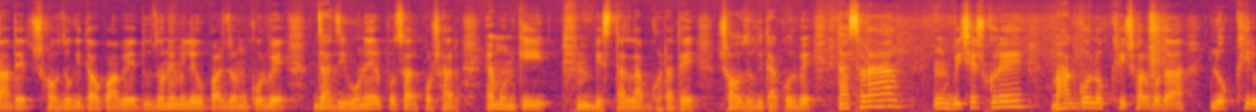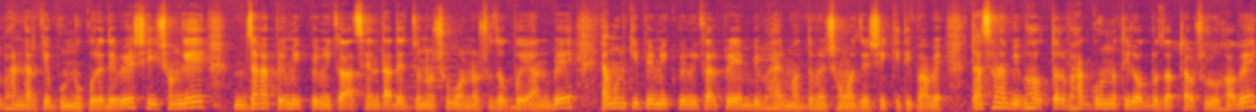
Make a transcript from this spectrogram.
তাদের সহযোগিতাও পাবে, দুজনে মিলে উপার্জন করবে, যা জীবনের প্রচার প্রসার এমনকি বিস্তার লাভ ঘটাতে সহযোগিতা করবে। তাছাড়া বিশেষ করে ভাগ্য লক্ষ্মী সর্বদা লক্ষ্মীর ভাণ্ডারকে পূর্ণ করে দেবে। সেই সঙ্গে যারা প্রেমিক প্রেমিকা আছেন, তাদের জন্য সুবর্ণ সুযোগ বয়ে আনবে। এমনকি প্রেমিক প্রেমিকার প্রেম বিবাহের মাধ্যমে সমাজে স্বীকৃতি পাবে। তাছাড়া বিবাহোত্তর ভাগ্য উন্নতির অগ্রযাত্রাও শুরু হবে।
